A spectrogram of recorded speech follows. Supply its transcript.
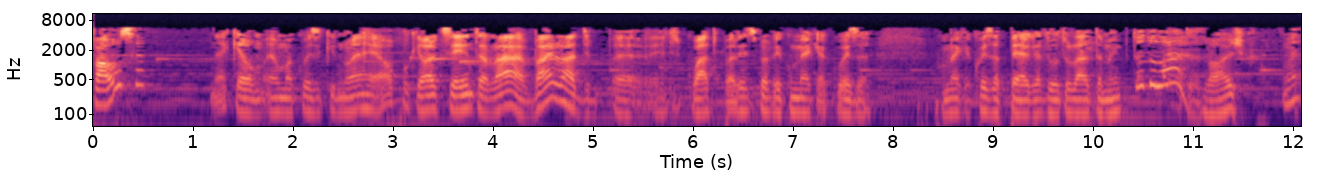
falsa, né? Que é, é uma coisa que não é real, porque a hora que você entra lá, vai lá de, é, entre quatro paredes para ver como é que a coisa, como é que a coisa pega do outro lado também, todo lado. Lógico. Né?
